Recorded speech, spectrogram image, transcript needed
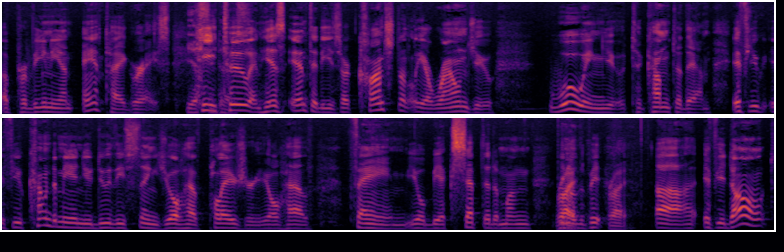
a prevenient anti grace. Yes, he too and his entities are constantly around you wooing you to come to them. If you, if you come to me and you do these things, you'll have pleasure, you'll have fame, you'll be accepted among right, know, the people. Right. Uh, if you don't,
